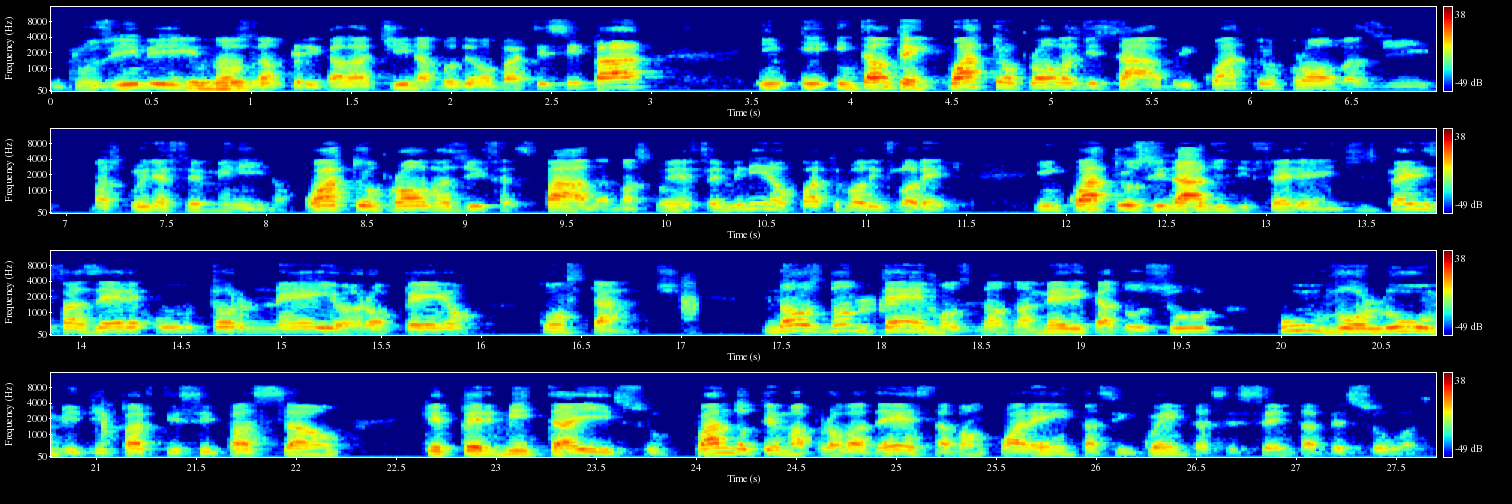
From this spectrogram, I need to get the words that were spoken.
inclusive uhum. nós da América Latina podemos participar. Então, tem quatro provas de sabre, quatro provas de masculino e feminino, quatro provas de espada, masculino e feminino, quatro provas de florete, em quatro cidades diferentes, para eles fazerem um torneio europeu constante. Nós não temos na América do Sul um volume de participação que permita isso. Quando tem uma prova dessa, vão 40, 50, 60 pessoas.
